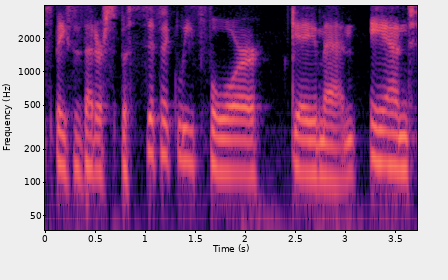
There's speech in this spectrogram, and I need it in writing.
spaces that are specifically for gay men and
